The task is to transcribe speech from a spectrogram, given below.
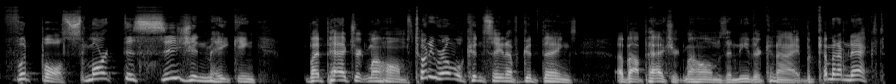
football, smart decision making by Patrick Mahomes. Tony Romo couldn't say enough good things about Patrick Mahomes, and neither can I. But coming up next,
